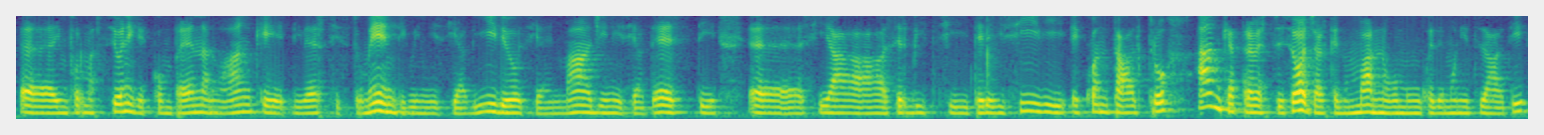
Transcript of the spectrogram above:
eh, informazioni che comprendano anche diversi strumenti, quindi sia video, sia immagini, sia testi, eh, sia servizi televisivi e quant'altro, anche attraverso i social che non vanno comunque demonizzati,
